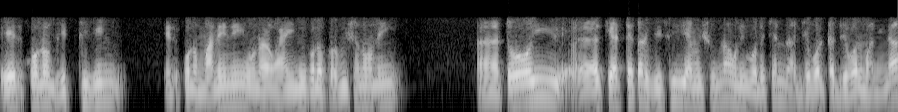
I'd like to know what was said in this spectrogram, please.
এর কোনো ভিত্তিহীন, এর কোনো মানে নেই, ওনার আইনি কোনো প্রভিশনও নেই। তো ওই কেয়ারটেকার ভিসি আমি শুনলাম, উনি বলেছেন রাজ্যপাল টাজ্যপাল মানি না।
